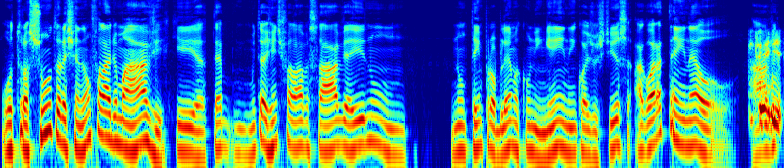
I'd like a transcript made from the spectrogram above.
Outro assunto, Alexandre, vamos falar de uma ave que até muita gente falava, essa ave aí não, não tem problema com ninguém, nem com a justiça. Agora tem, né? O, ave.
